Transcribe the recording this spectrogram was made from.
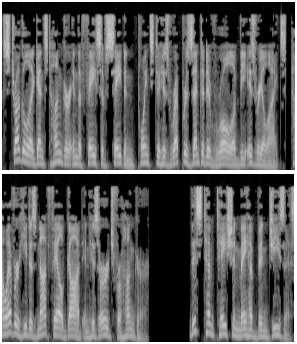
struggle against hunger in the face of Satan points to his representative role of the Israelites, however he does not fail God in his urge for hunger. This temptation may have been Jesus'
